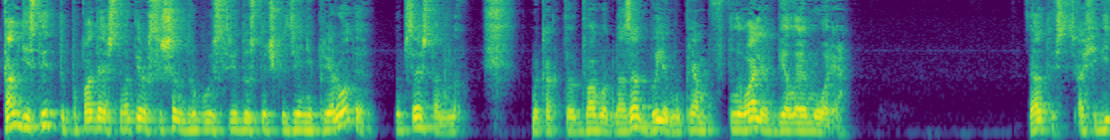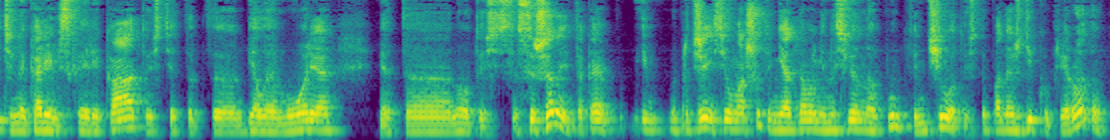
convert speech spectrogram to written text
Там действительно ты попадаешь, ну, во-первых, совершенно другую среду с точки зрения природы. Ну, представляешь, там мы как-то два года назад были, мы прям вплывали в Белое море. Да, то есть офигительная Карельская река, то есть это э, Белое море, это, ну, то есть совершенно такая, и на протяжении всего маршрута ни одного не населенного пункта, ничего. То есть ты попадаешь в дикую природу,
